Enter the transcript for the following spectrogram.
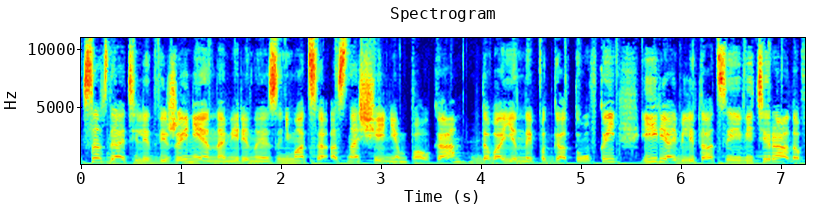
Создатели движения намерены заниматься оснащением полка, довоенной подготовкой и реабилитацией ветеранов.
